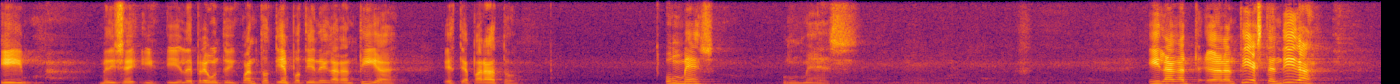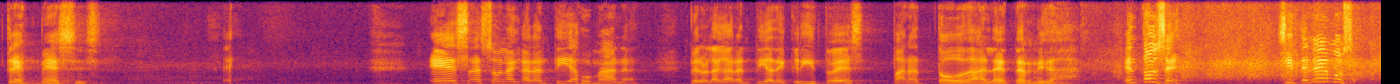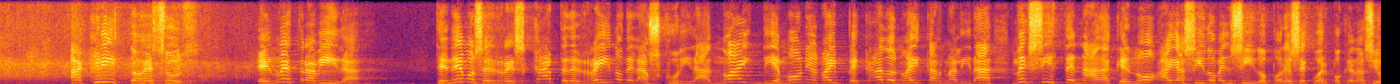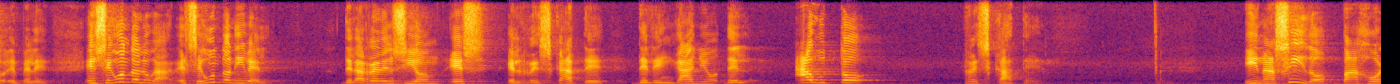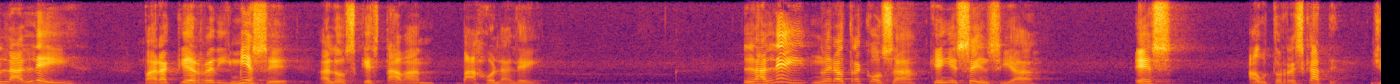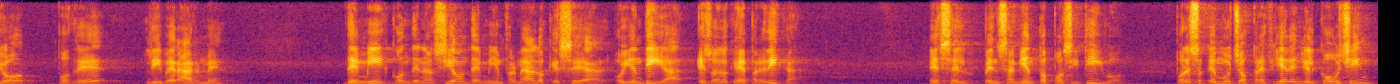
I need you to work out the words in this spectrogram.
y me dice, y, le pregunto, ¿y cuánto tiempo tiene garantía este aparato? Un mes, un mes. Y la garantía extendida, tres meses. Esas son las garantías humanas, pero la garantía de Cristo es para toda la eternidad. Entonces, si tenemos a Cristo Jesús en nuestra vida, tenemos el rescate del reino de la oscuridad. No hay demonio, no hay pecado, no hay carnalidad. No existe nada que no haya sido vencido por ese cuerpo que nació en Belén. En segundo lugar, el segundo nivel de la redención es el rescate del engaño, del auto rescate. Y nacido bajo la ley para que redimiese a los que estaban bajo la ley. La ley no era otra cosa que en esencia es autorrescate. Yo podré liberarme de mi condenación, de mi enfermedad, lo que sea. Hoy en día eso es lo que se predica. Es el pensamiento positivo. Por eso que muchos prefieren el coaching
